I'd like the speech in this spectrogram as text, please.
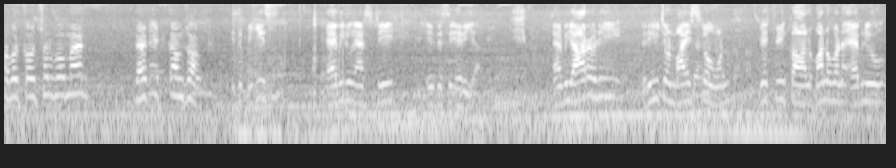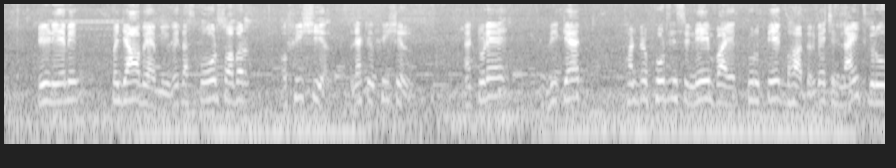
our councilwoman that it comes out. the biggest avenue and street in this area. And we already reached on milestone which we call 101 Avenue renaming Punjab Avenue with the sports of our official, elected official. And today we get 114th name by Guru Tegh Bahadur, which is 9th Guru.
